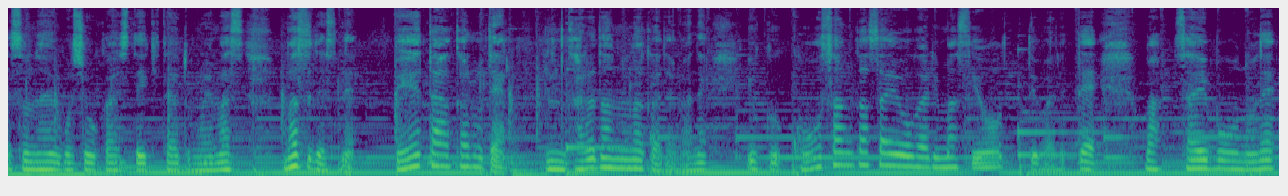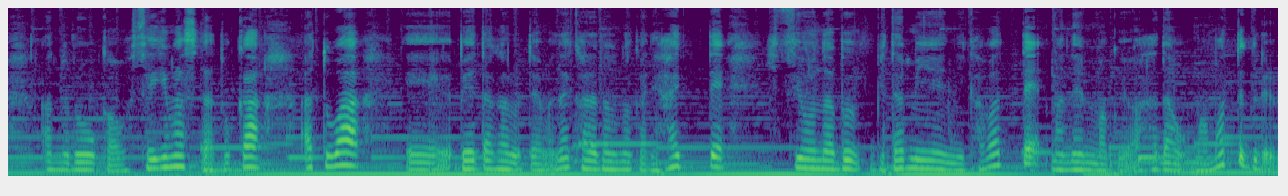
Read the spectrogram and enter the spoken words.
その辺ご紹介していきたいと思います。まずですねベータカロテン、うん、体の中ではねよく抗酸化作用がありますよって言われて、まあ、細胞のねあの老化を防ぎますだとかあとは、えー、ベータカロテンはね体の中に入って必要な分ビタミン A に代わって、まあ、粘膜や肌を守ってくれる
